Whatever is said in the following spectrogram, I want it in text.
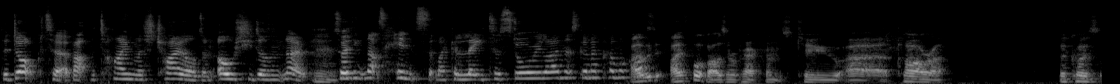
the doctor about the timeless child, and oh, she doesn't know. Mm. So I think that's hints at like a later storyline that's going to come I across. would. I thought that was a reference to uh, Clara, because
